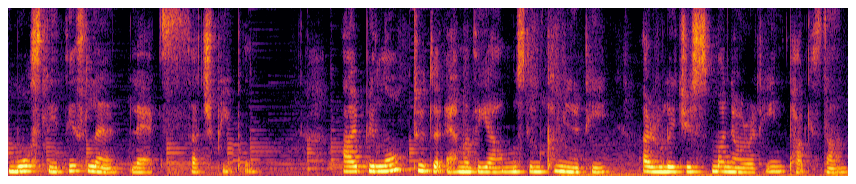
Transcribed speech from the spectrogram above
mostly this land lacks such people. I belong to the Ahmadiyya Muslim community, a religious minority in Pakistan.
